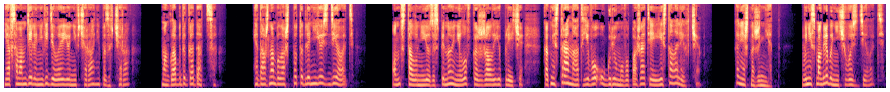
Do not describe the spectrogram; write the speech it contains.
Я в самом деле не видела ее ни вчера, ни позавчера. Могла бы догадаться. Я должна была что-то для нее сделать». Он встал у нее за спиной и неловко сжал ее плечи. Как ни странно, от его угрюмого пожатия ей стало легче. «Конечно же, нет. Вы не смогли бы ничего сделать.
